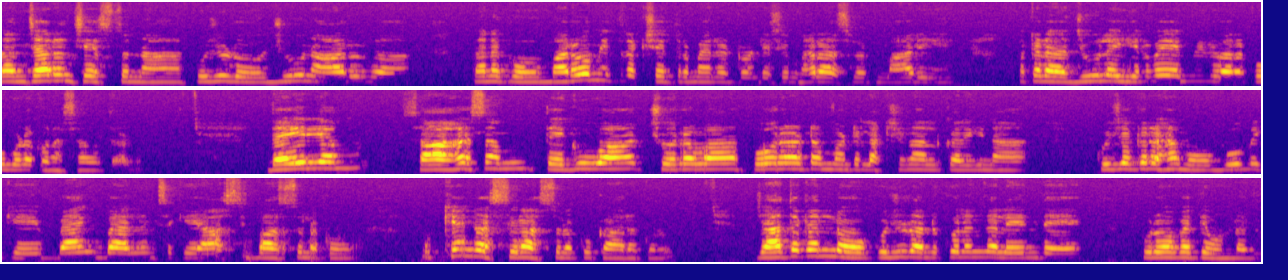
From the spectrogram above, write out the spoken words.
సంచారం చేస్తున్న కుజుడు జూన్ ఆరుగా తనకు మరో మిత్రక్షేత్రమైనటువంటి సింహరాశిలోకి మారి అక్కడ జూలై ఇరవై ఎనిమిది వరకు కూడా కొనసాగుతాడు. ధైర్యం సాహసం తెగువ చొరవ పోరాటం వంటి లక్షణాలు కలిగిన కుజగ్రహము భూమికి బ్యాంక్ బ్యాలెన్స్కి ఆస్తిపాస్తులకు ముఖ్యంగా స్థిరాస్తులకు కారకుడు. జాతకంలో కుజుడు అనుకూలంగా లేనిదే పురోగతి ఉండదు.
